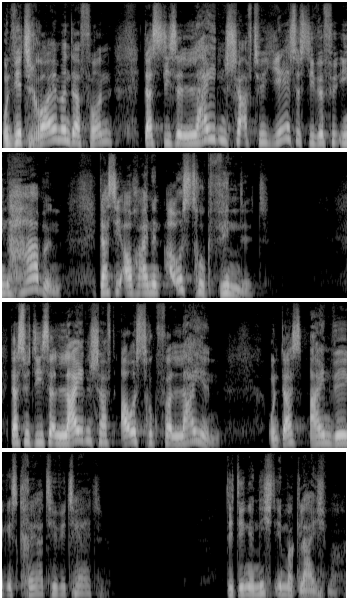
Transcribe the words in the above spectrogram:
Und wir träumen davon, dass diese Leidenschaft für Jesus, die wir für ihn haben, dass sie auch einen Ausdruck findet. Dass wir dieser Leidenschaft Ausdruck verleihen. Und das ein Weg ist Kreativität. Die Dinge nicht immer gleich machen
